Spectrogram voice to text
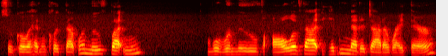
So go ahead and click that remove button. We'll remove all of that hidden metadata right there.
